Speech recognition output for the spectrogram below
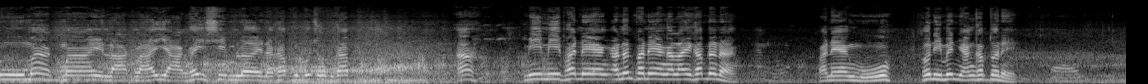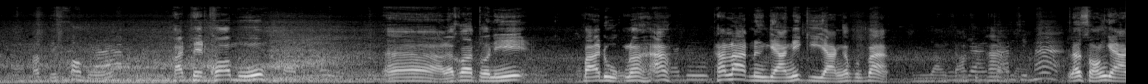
นูมากมายหลากหลายอย่างให้ชิมเลยนะครับ คุณผู้ชมครับอะมีมีพะแนงอันนั้นพะแนงอะไรครับนั่นน่ะพะแนงหมูตัวนี้เป็นยังครับตัวนี้ ครับติดข้อหมูผัดเผ็ดคอหมูอ่าแล้วก็ตัวนี้ปลาดุกเนาะอ้าวถ้าราดหนึ่งอย่างนี้กี่อย่างครับคุณป้าอย่างสามสิยาบงห้าสามสิบห้าแล้วสองอย่าง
